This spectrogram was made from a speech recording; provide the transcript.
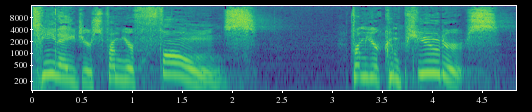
teenagers, from your phones, from your computers,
